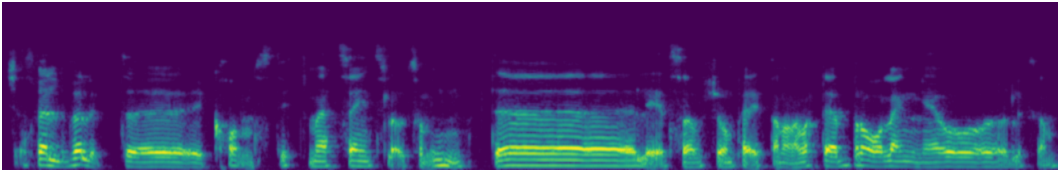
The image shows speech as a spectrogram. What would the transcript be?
Det känns väldigt, väldigt eh, konstigt med ett Saints-lag som inte leds av Sean Payton. Han har varit där bra länge och liksom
